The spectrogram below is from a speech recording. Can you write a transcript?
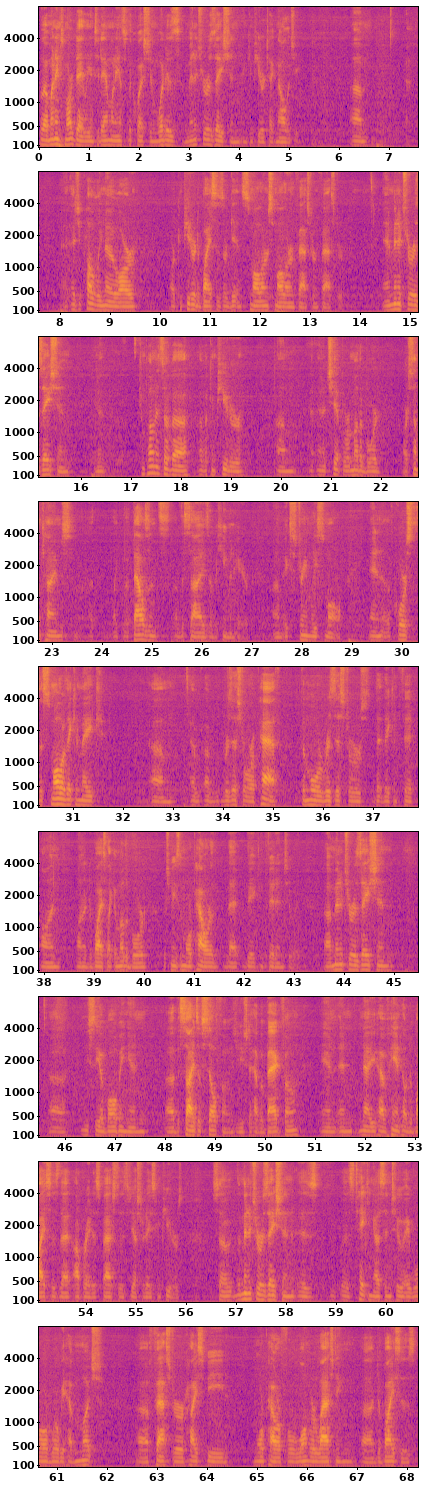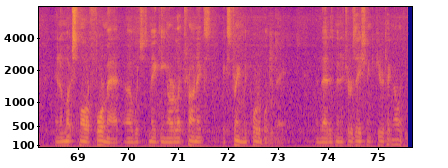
Hello, my name is Mark Daly, and today I'm going to answer the question what is miniaturization in computer technology? Um, as you probably know, our, our computer devices are getting smaller and smaller and faster and faster. And miniaturization, you know, components of a, of a computer um, and a chip or a motherboard are sometimes uh, like the thousandths of the size of a human hair, um, extremely small and of course the smaller they can make um, a, a, resistor or a path the more resistors that they can fit on on a device like a motherboard which means the more power that they can fit into it. Uh, miniaturization uh, you see evolving in uh, the size of cell phones. You used to have a bag phone and, and now you have handheld devices that operate as fast as yesterday's computers. So the miniaturization is is taking us into a world where we have much uh, faster, high speed, more powerful, longer lasting uh, devices in a much smaller format, uh, which is making our electronics extremely portable today. And that is miniaturization in computer technology.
